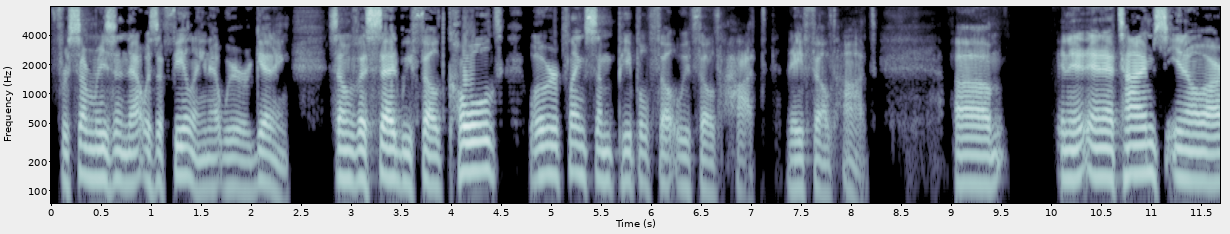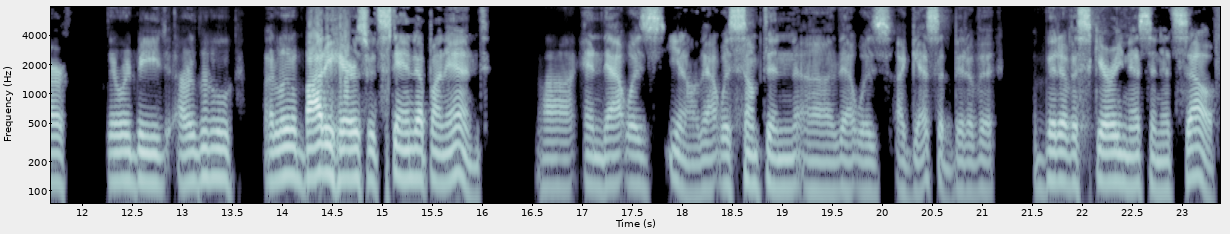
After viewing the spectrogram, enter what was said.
for some reason that was a feeling that we were getting. Some of us said we felt cold. While we were playing some people felt we felt hot. They felt hot. Um, and it, and at times, you know, our there would be our little our little body hairs would stand up on end, uh, and that was, you know, that was something uh, that was, I guess, a bit of a a bit of a scariness in itself.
